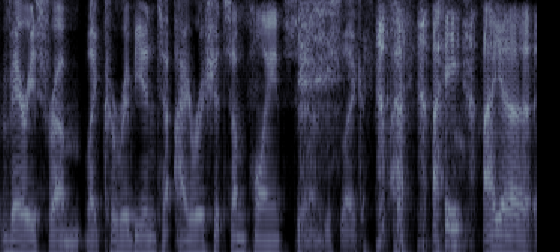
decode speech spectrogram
varies from like Caribbean to Irish at some points. And I'm just like, I, I, I, uh,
